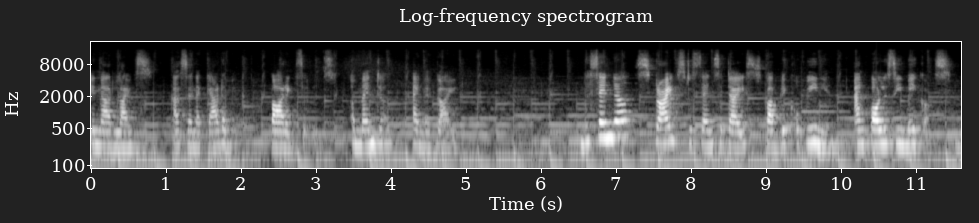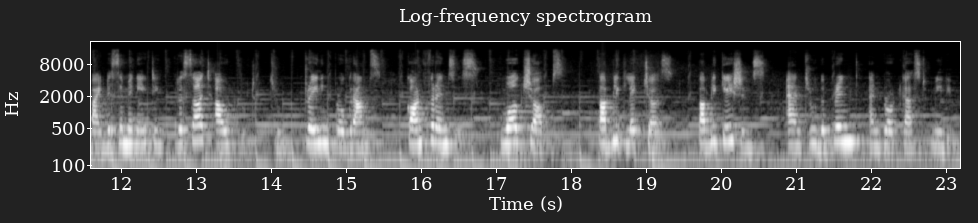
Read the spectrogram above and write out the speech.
in our lives as an academic par excellence, a mentor, and a guide. The Center strives to sensitize public opinion and policy makers by disseminating research output through training programs, conferences, workshops, public lectures, publications, and through the print and broadcast medium.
